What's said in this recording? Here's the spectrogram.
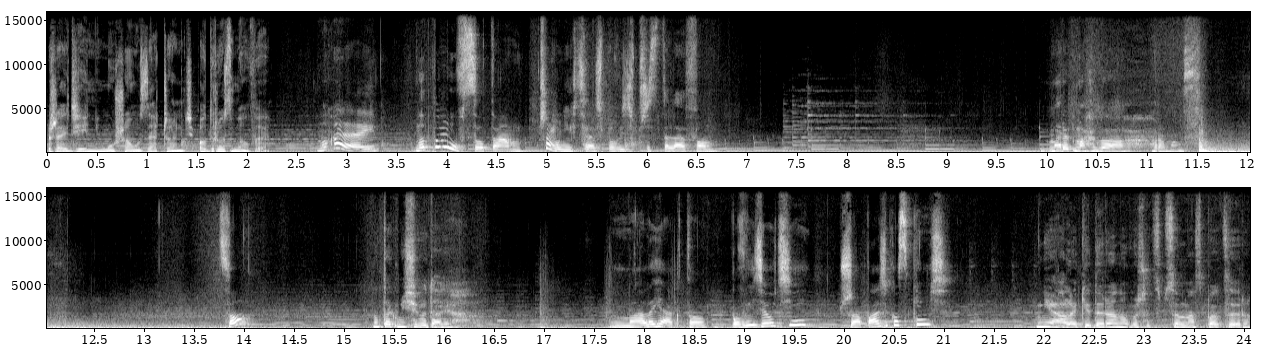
że dzień muszą zacząć od rozmowy. No hej, no to mów co tam. Czemu nie chciałaś powiedzieć przez telefon? Marek ma chyba romans. Co? No tak mi się wydaje. No ale jak to? Powiedział ci? Przyłapałaś go z kimś? Nie, ale kiedy rano wyszedł z psem na spacer,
